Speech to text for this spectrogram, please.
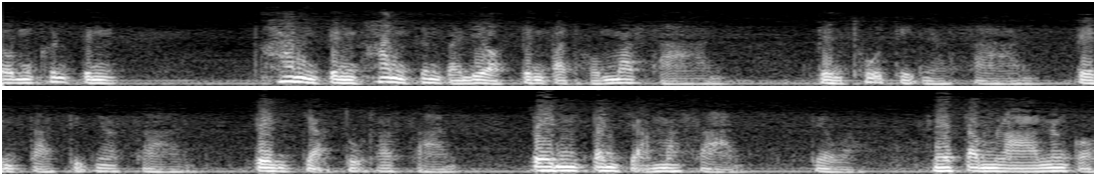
รมณ์ขึ้นเป็นขั้นเป็นขั้นขึ้นไปเรียกเป็นปฐมสาร เป็นทุติยสาร เป็นตัติยสาร เป็นจตุทสาร เป็นปัญจมสารแต่ว่า ในตำรานั้นก็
